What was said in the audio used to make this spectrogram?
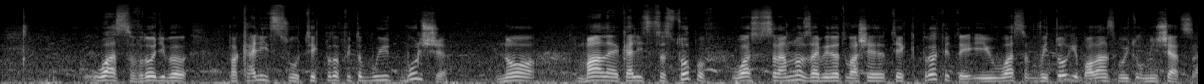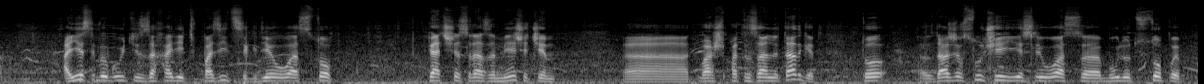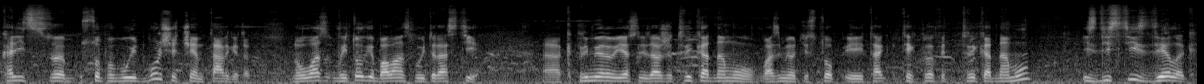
у вас вроде бы по количеству тек-профита будет больше, но малое количество стопов у вас все равно заберет ваши тек-профиты, и у вас в итоге баланс будет уменьшаться. А если вы будете заходить в позиции, где у вас стоп 5-6 раз меньше, чем э, ваш потенциальный таргет, то даже в случае, если у вас э, будут стопы, количество стопов будет больше, чем таргетов, но у вас в итоге баланс будет расти. Э, к примеру, если даже 3 к 1 возьмете стоп и take profit 3 к 1, из 10 сделок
